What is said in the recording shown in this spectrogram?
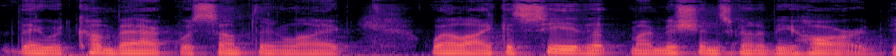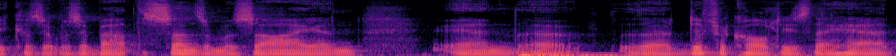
they would come back with something like, "Well, I could see that my mission is going to be hard because it was about the sons of Mosiah and and uh, the difficulties they had."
